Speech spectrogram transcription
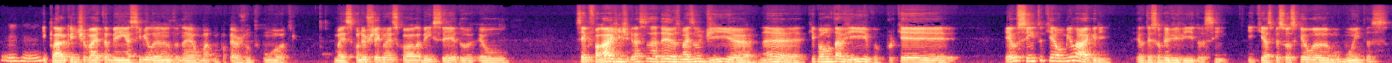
Uhum. E claro que a gente vai também assimilando, né, uma, um papel junto com o outro. Mas quando eu chego na escola bem cedo, eu sempre falo, ah, gente, graças a Deus, mais um dia, né? Que bom estar tá vivo, porque eu sinto que é um milagre eu ter sobrevivido, assim, e que as pessoas que eu amo, muitas,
